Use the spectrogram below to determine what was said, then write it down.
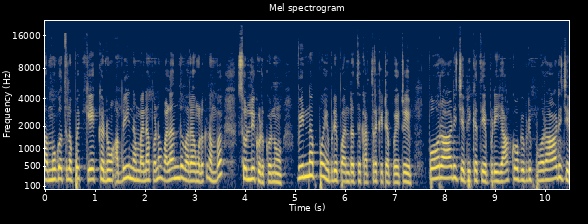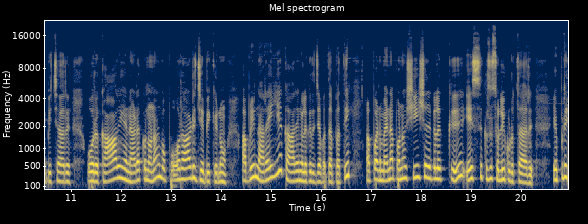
சமூகத்தில் போய் கேட்கணும் அப்படின்னு நம்ம என்ன பண்ணோம் வளர்ந்து வரவங்களுக்கு நம்ம சொல்லி கொடுக்கணும். விண்ணப்பம் எப்படி பண்ணுறது கர்த்தர்கிட்ட போயிட்டு போராடி ஜெபிக்கிறது எப்படி? யாக்கோப் எப்படி போராடி ஜெபிச்சார்? ஒரு காரியம் நடக்கணும்னா நம்ம போராடி ஜெபிக்கணும். அப்படின்னு நிறைய காரியங்கள் இருக்குது ஜெபத்தை பற்றி அப்போ நம்ம என்ன பண்ணோம் சீஷர்களுக்கு இயேசு கிறிஸ்து சொல்லி கொடுத்தாரு. எப்படி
